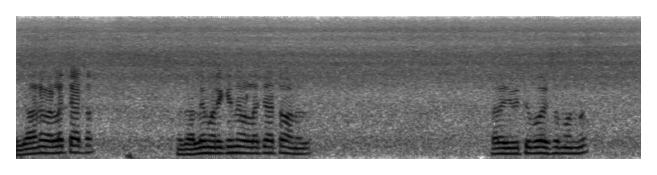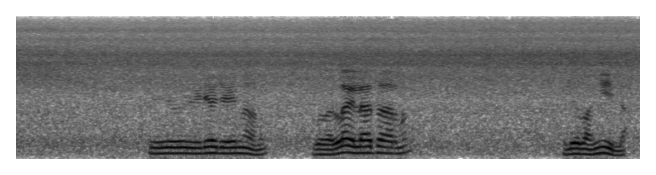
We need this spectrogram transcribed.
ഇതാണ് വെള്ളച്ചാട്ടം. തള്ളി മറിക്കുന്ന വെള്ളച്ചാട്ടമാണിത്. പല യൂട്യൂബേഴ്സും വന്ന് ഈ വീഡിയോ ചെയ്യുന്നതാണ്. വെള്ളമില്ലാത്ത കാരണം വലിയ ഭംഗിയില്ല.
